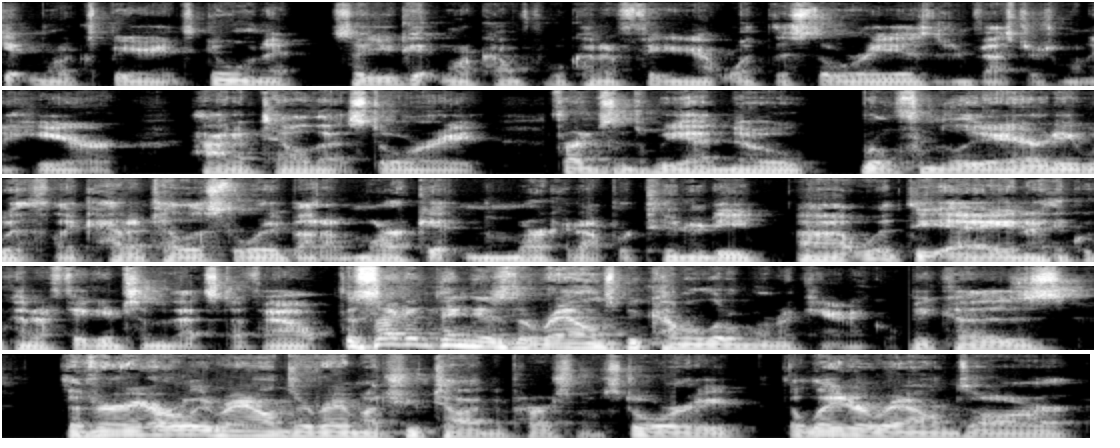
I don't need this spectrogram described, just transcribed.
get more experience doing it. So you get more comfortable kind of figuring out what the story is that investors want to hear, how to tell that story. For instance, we had no real familiarity with like how to tell a story about a market and the market opportunity uh, with the A, and I think we kind of figured some of that stuff out. The second thing is the rounds become a little more mechanical because the very early rounds are very much you telling a personal story. The later rounds are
